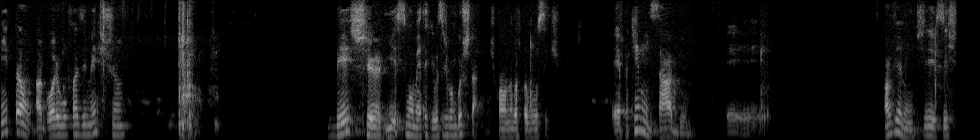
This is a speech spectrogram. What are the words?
Então, agora eu vou fazer merchan. Merchan. E esse momento aqui vocês vão gostar. Deixa eu falar um negócio pra vocês. É, pra quem não sabe, é, obviamente, vocês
